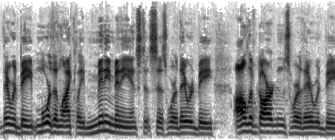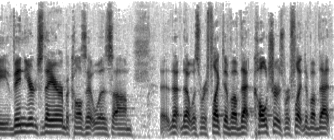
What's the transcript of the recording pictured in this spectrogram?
there would be more than likely many, many instances where there would be olive gardens, where there would be vineyards there, because it was um, that, that was reflective of that culture, is reflective of that,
